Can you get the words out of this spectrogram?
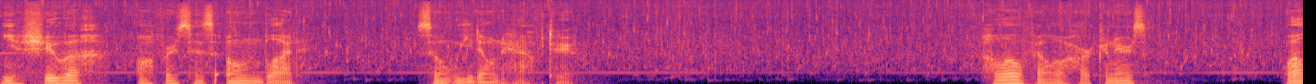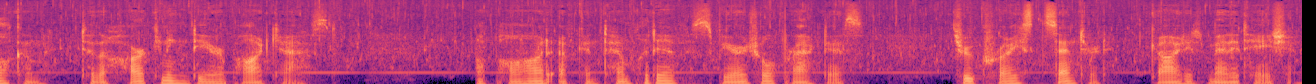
Yeshua offers his own blood so we don't have to. Hello, fellow hearkeners. Welcome to the Hearkening Deer podcast, a pod of contemplative spiritual practice through Christ centered guided meditation.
